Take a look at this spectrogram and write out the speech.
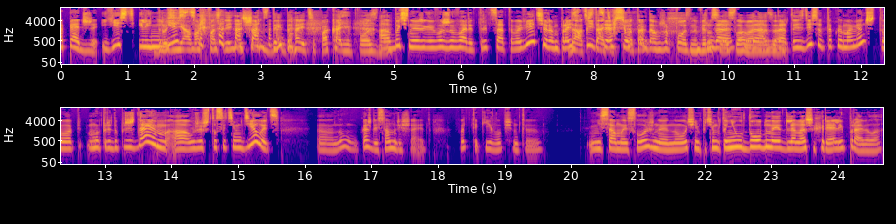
опять же, есть или не Друзья, есть... Друзья, ваш последний шанс доедайте, пока не поздно. А обычно его же варят 30-го вечером, простите. Да, кстати, все, тогда уже поздно, беру свои слова назад. Да, то есть здесь вот такой момент, что мы предупреждаем, а уже что с этим делать, э, ну, каждый сам решает. Вот такие, в общем-то, не самые сложные, но очень почему-то неудобные для наших реалий правила.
